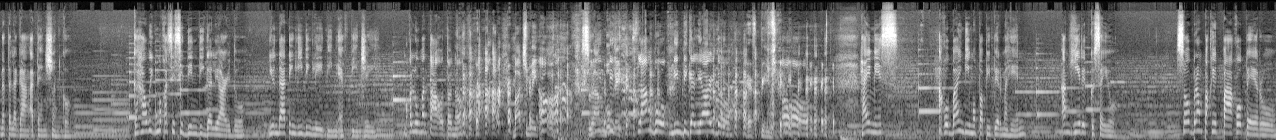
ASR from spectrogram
na talaga ang attention ko. Kahawig mo kasi si Dindy Gallardo, yung dating leading lady ni FPJ. Makalumang tao to, no? Batchmate Oo. Slambok Dindy- eh. Slambok, Dindy Gallardo. FPJ. Oo. Hi, miss. Ako ba hindi mo papipirmahin? Ang hirit ko sa'yo. Sobrang pakit pa ako pero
